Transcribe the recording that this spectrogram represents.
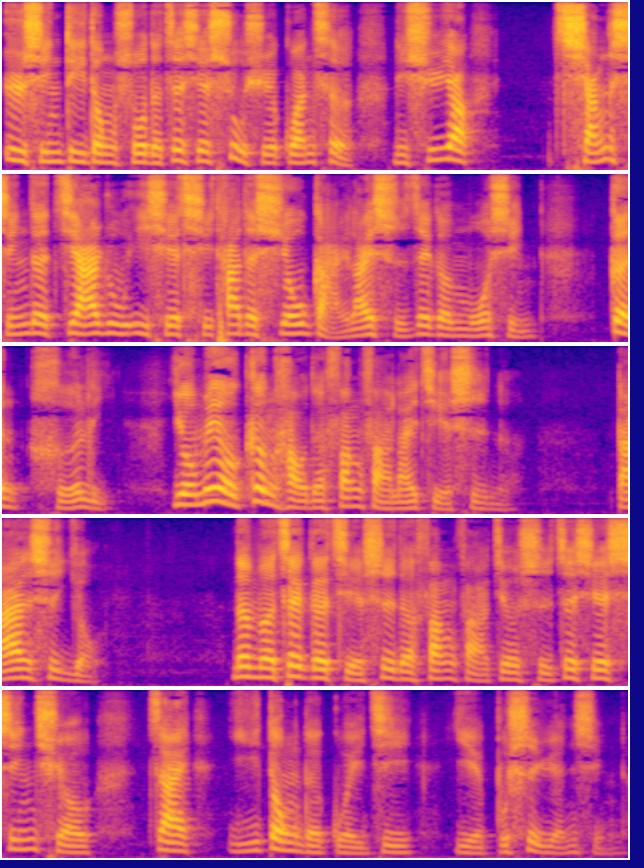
日心地动说的这些数学观测，你需要强行的加入一些其他的修改，来使这个模型更合理。有没有更好的方法来解释呢？答案是有。那么，这个解释的方法就是这些星球在。移动的轨迹也不是圆形的，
